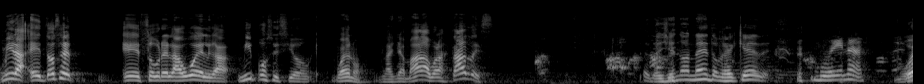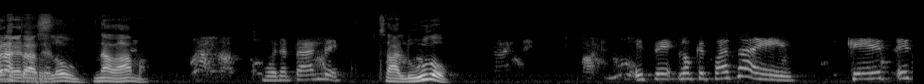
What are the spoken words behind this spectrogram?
Mira, entonces, eh, sobre la huelga, mi posición, bueno, la llamada, buenas tardes. Te estoy diciendo a Neto que se quede. Buenas. Buenas tardes. Hello, una dama. Buenas tardes. Saludo. Este, lo que pasa es que es, es-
